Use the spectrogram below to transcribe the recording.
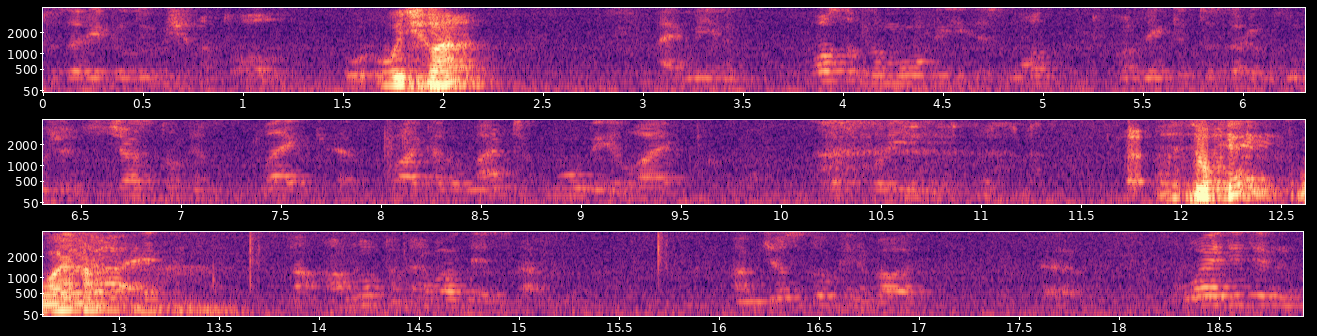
to the revolution at all. Which one? I mean, most of the movie is not connected to the revolution, it's just, it's like, it's like a romantic movie, like, Fosforini. It's okay. Why Yeah, not? it's, no, I'm not talking about this. I'm, I'm just talking about uh, why didn't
